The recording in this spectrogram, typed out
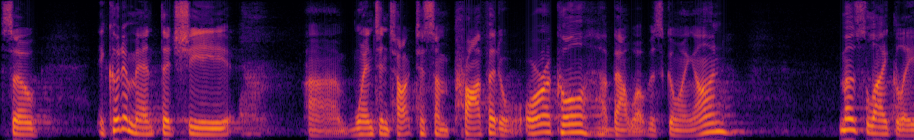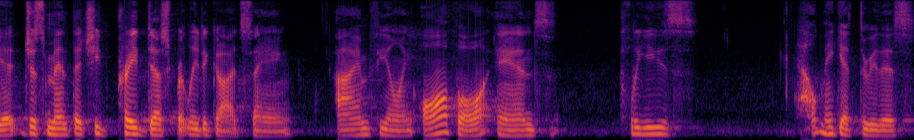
So it could have meant that she uh, went and talked to some prophet or oracle about what was going on. Most likely, it just meant that she prayed desperately to God, saying, I'm feeling awful, and please help me get through this.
